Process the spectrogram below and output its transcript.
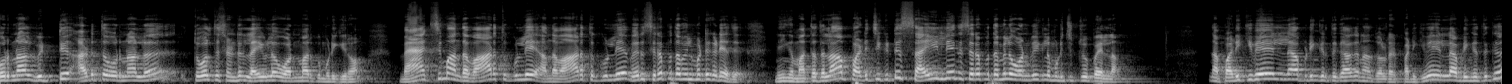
ஒரு நாள் விட்டு அடுத்த ஒரு நாள் டுவெல்த்து ஸ்டாண்டர்ட் லைவில் ஒன் மார்க் முடிக்கிறோம். மேக்ஸிமம் அந்த வாரத்துக்குள்ளே அந்த வாரத்துக்குள்ளே வெறும் சிறப்பு தமிழ் மட்டும் கிடையாது. நீங்கள் மற்றதெல்லாம் படிச்சுக்கிட்டு சைட்லேயே இந்த சிறப்பு தமிழ் ஒன் வீக்கில் முடிச்சுட்டு போயிடலாம். நான் படிக்கவே இல்லை அப்படிங்கிறதுக்காக நான் சொல்கிறேன் படிக்கவே இல்லை அப்படிங்கிறதுக்கு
